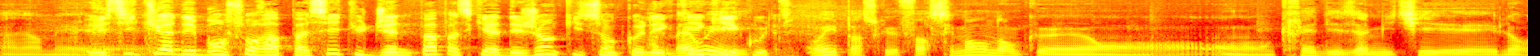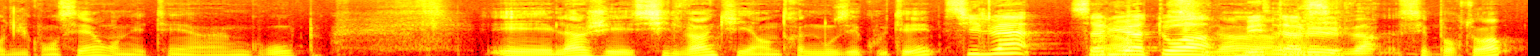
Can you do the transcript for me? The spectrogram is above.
Ah non, mais... Et si tu as des bons soirs à passer, tu te gênes pas parce qu'il y a des gens qui sont Ah connectés, bah oui. qui écoutent. Oui, parce que forcément, donc, euh, on, on crée des amitiés lors du concert. On était un groupe. Et là, j'ai Sylvain qui est en train de nous écouter. Sylvain, salut Voilà. à toi, Sylvain, euh, Sylvain. C'est pour toi.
